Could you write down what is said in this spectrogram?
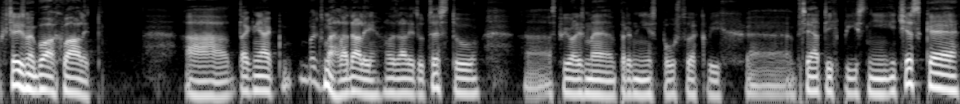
chtěli jsme Boha chválit. A tak nějak tak jsme hledali, hledali tu cestu, zpívali jsme první spoustu takových eh, přijatých písní, i české,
